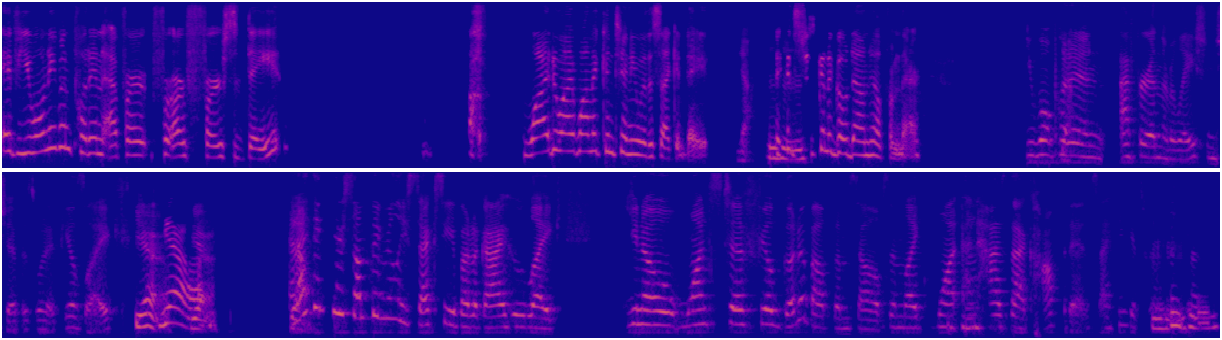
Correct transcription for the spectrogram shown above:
if you won't even put in effort for our first date, why do I want to continue with a second date? Yeah. It's Mhm. just going to go downhill from there. You won't put in effort in the relationship, is what it feels like. Yeah. Yeah. Yeah. And I think there's something really sexy about a guy who like, you know, wants to feel good about themselves and like want and has that confidence. I think it's really Mhm. cute. Mhm.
